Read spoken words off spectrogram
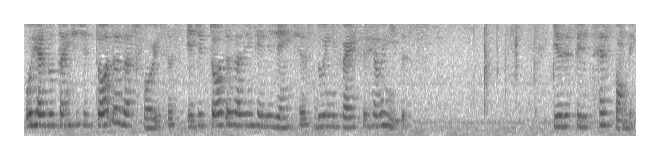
o resultante de todas as forças e de todas as inteligências do universo reunidas? E os espíritos respondem:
